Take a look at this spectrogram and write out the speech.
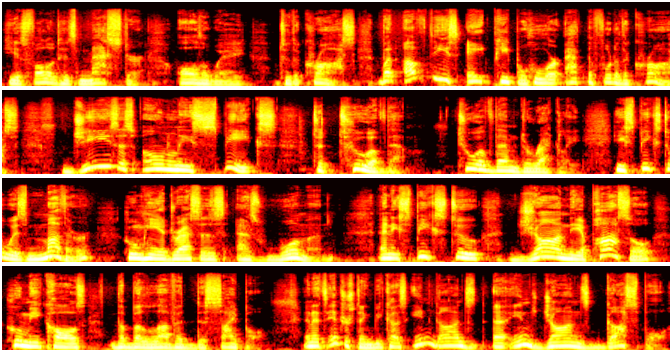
he has followed his master all the way to the cross. But of these eight people who are at the foot of the cross, Jesus only speaks to two of them, two of them directly. He speaks to his mother, whom he addresses as woman, and he speaks to John the apostle, whom he calls the beloved disciple. And it's interesting because in God's uh, in John's gospel,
